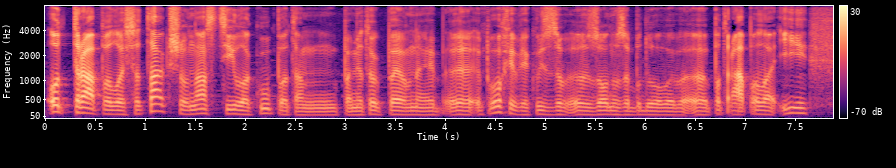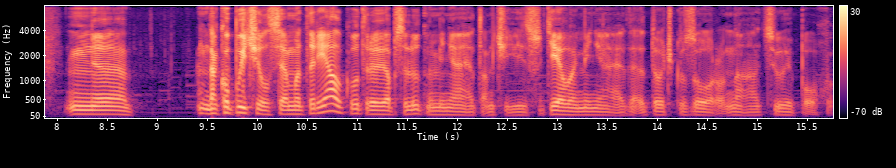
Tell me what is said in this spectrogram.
От трапилося так, що у нас ціла купа там пам'яток певної е, епохи в якусь зону забудови е, потрапила і. е, Накопичився матеріал, котрий абсолютно міняє там, чи суттєво міняє точку зору на цю епоху.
